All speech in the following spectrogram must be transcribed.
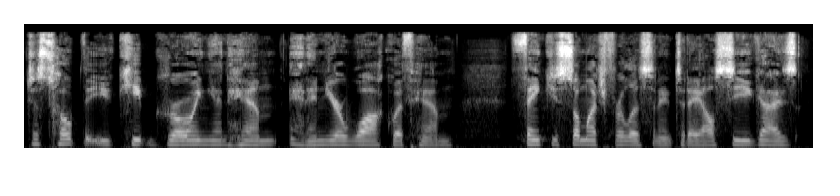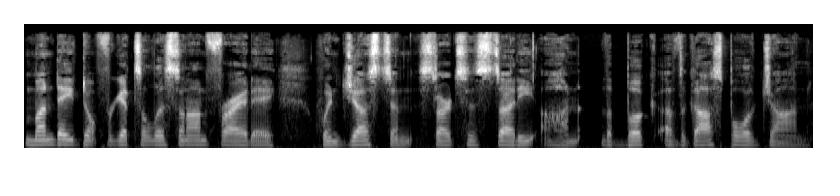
just hope that you keep growing in Him and in your walk with Him. Thank you so much for listening today. I'll see you guys Monday. Don't forget to listen on Friday when Justin starts his study on the book of the Gospel of John.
